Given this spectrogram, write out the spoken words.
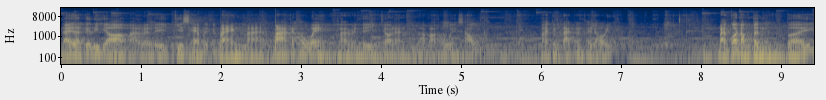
đấy là cái lý do mà Randy chia sẻ với các bạn mà ba cái thói quen mà Randy cho rằng là ba thói quen xấu mà chúng ta cần thay đổi. Bạn có đồng tình với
